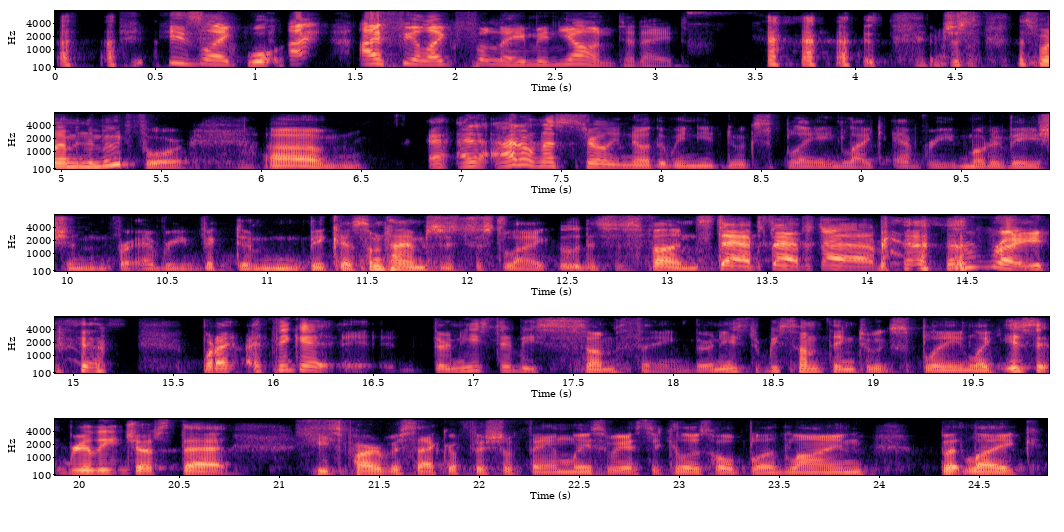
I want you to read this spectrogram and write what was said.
He's like, Well- I, I feel like filet mignon tonight. just that's what I'm in the mood for. Um, I, I don't necessarily know that we need to explain like every motivation for every victim because sometimes it's just like, ooh, this is fun, stab, stab, stab. right. but I, I think it, it- there needs to be something. There needs to be something to explain. Like, is it really just that he's part of a sacrificial family, so he has to kill his whole bloodline? But like,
